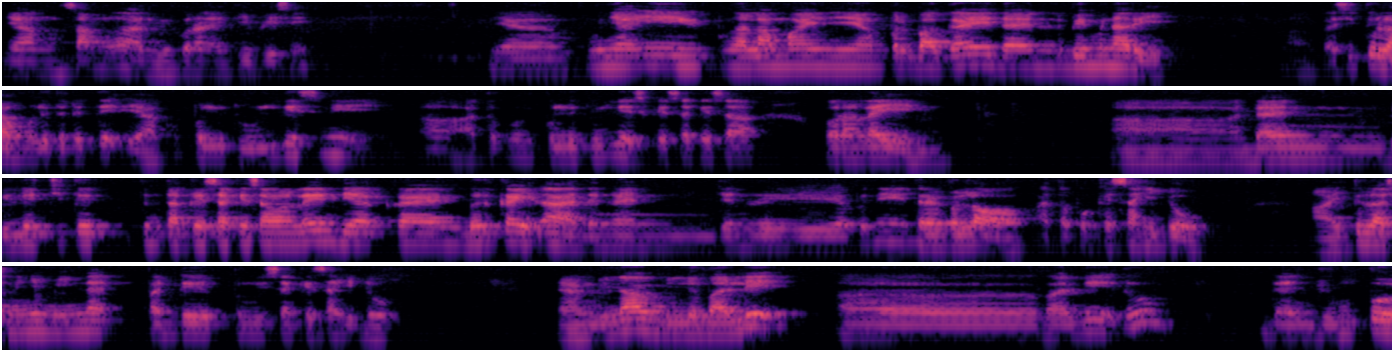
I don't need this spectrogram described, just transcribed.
yang sama lah lebih kurang aktivis ni yang mempunyai pengalaman yang pelbagai dan lebih menarik. Uh, kat situlah mula terdetik, ya aku perlu tulis ni uh, ataupun perlu tulis kisah-kisah orang lain. Uh, dan bila cerita tentang kisah-kisah orang lain dia akan berkait lah dengan genre apa ni travelog ataupun kisah hidup. Uh, itulah sebenarnya minat pada penulisan kisah hidup. Alhamdulillah bila balik uh, balik tu dan jumpa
